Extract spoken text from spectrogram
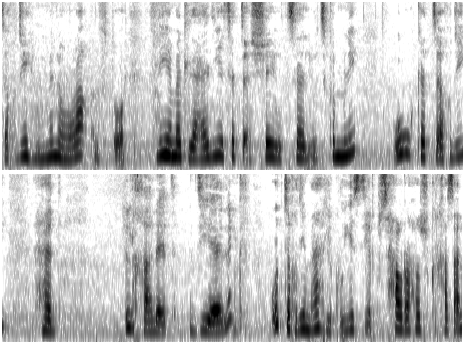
تاخديه من وراء الفطور. في الأيامات العادية تتعشي وتسالي وتكملي وكتاخدي هاد الخليط ديالك وتاخدي معاه الكويس ديالك. بصحة وراحة وشكر خاص على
